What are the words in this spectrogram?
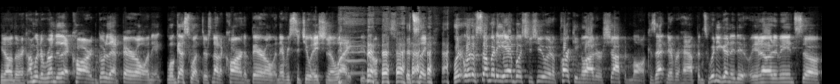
You know, they're like, I'm going to run to that car and go to that barrel. And it, well, guess what? There's not a car and a barrel in every situation in life. You know, it's like what, what if somebody ambushes you in a parking lot or a shopping mall? Because that never happens. What are you going to do? You know what I mean? So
